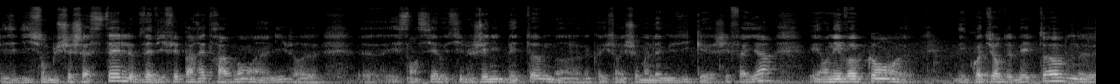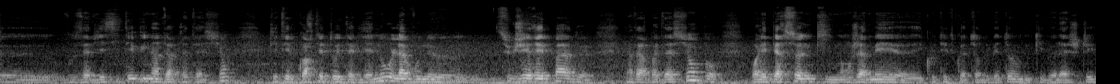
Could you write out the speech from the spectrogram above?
les éditions Buchet-Chastel. Vous aviez fait paraître avant un livre euh, essentiel aussi, Le génie de Beethoven, dans la collection Les chemins de la musique chez Fayard. Et en évoquant les quatuors de Beethoven, vous aviez cité une interprétation qui était le Quartetto Italiano. Là, vous ne suggérez pas d'interprétation pour, pour les personnes qui n'ont jamais euh, écouté de quatuor de Beethoven ou qui veulent acheter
